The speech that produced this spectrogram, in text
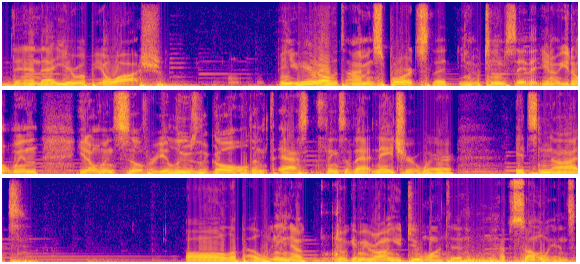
then that year will be a wash. And you hear it all the time in sports that you know teams say that you know you don't win you don't win silver, you lose the gold, and things of that nature where it's not all about winning. Now, don't get me wrong, you do want to have some wins,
